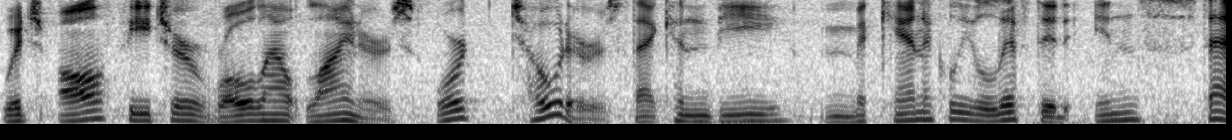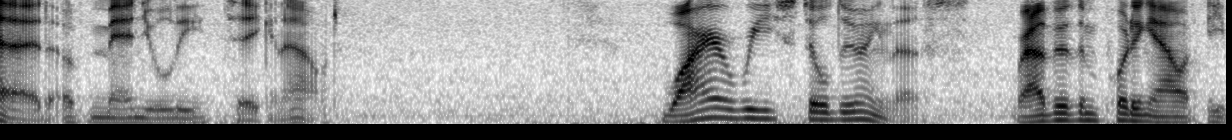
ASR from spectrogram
which all feature rollout liners or toters that can be mechanically lifted instead of manually taken out. Why are we still doing this? Rather than putting out a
